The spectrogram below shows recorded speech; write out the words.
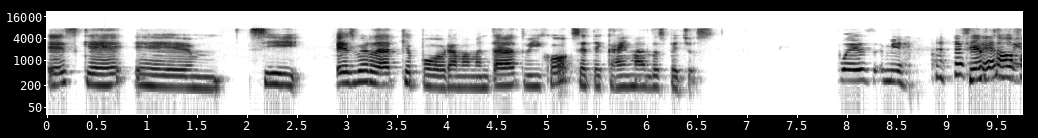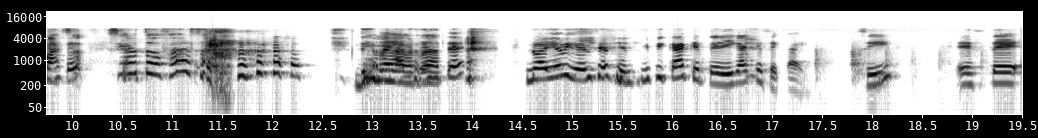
es que em, si es verdad que por amamantar a tu hijo se te caen más los pechos. Pues mira. ¿Cierto o falso? ¿Cierto o falso? Dime la verdad. No hay evidencia científica que te diga que se cae, ¿sí? Este,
